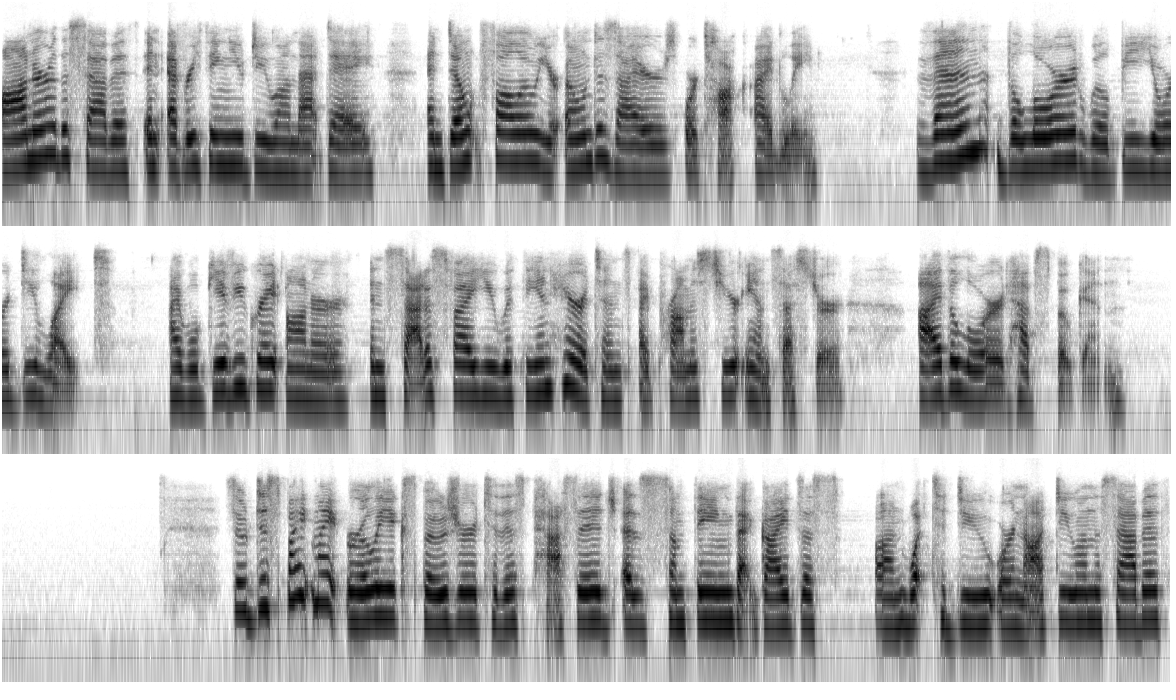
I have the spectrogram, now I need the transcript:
Honor the Sabbath in everything you do on that day, and don't follow your own desires or talk idly. Then the Lord will be your delight. I will give you great honor and satisfy you with the inheritance I promised to your ancestor. I, the Lord, have spoken. So, despite my early exposure to this passage as something that guides us on what to do or not do on the Sabbath,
